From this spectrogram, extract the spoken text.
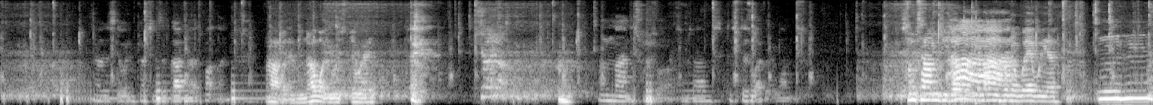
I was just doing impressions of God knows what then. I don't even know what he was doing. Shut up. Man just runs wild sometimes. Just does whatever it wants. Sometimes you don't let your Ah. man run away with you. Mm-hmm.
